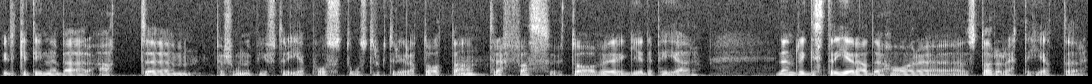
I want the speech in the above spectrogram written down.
Vilket innebär att ehm, personuppgifter, e-post och ostrukturerat data träffas utav eh, GDPR. Den registrerade har eh, större rättigheter.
